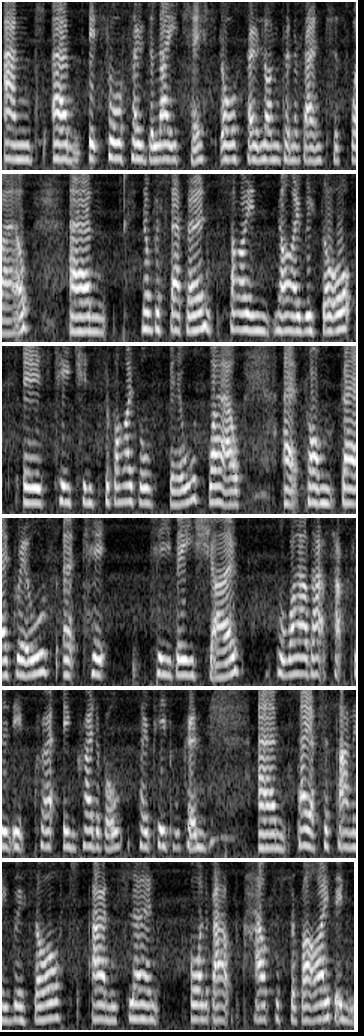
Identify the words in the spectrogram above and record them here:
and um, it's also the latest also London event as well um, number seven Sani Resorts is teaching survival skills. Wow. Uh, from Bear Grylls at T TV show. So wow that's absolutely incre incredible. So people can um, stay at a sunny resort and learn all about how to survive in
